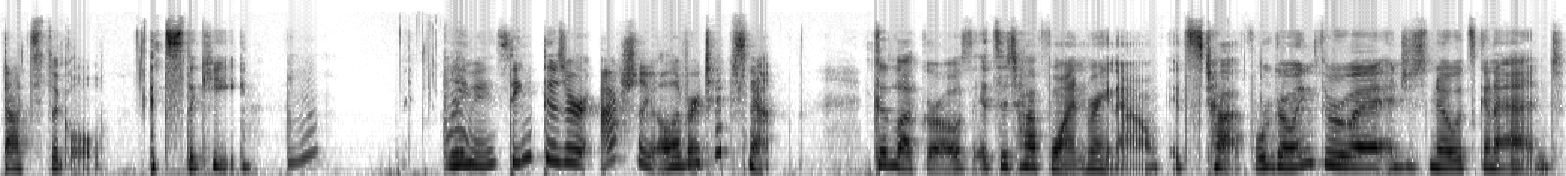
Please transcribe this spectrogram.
That's the goal. it's the key. Anyways, I think those are actually all of our tips now. Good luck, girls. It's a tough one right now. It's tough. We're going through it and just know it's going to end.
